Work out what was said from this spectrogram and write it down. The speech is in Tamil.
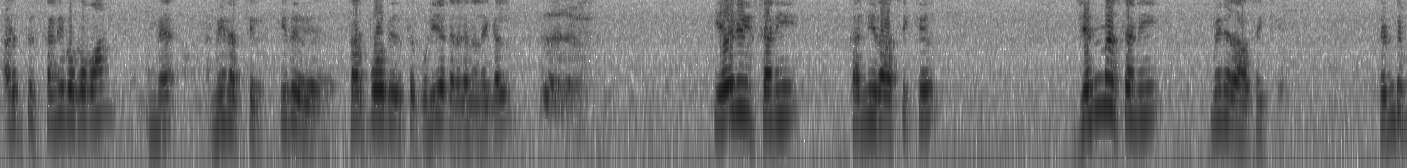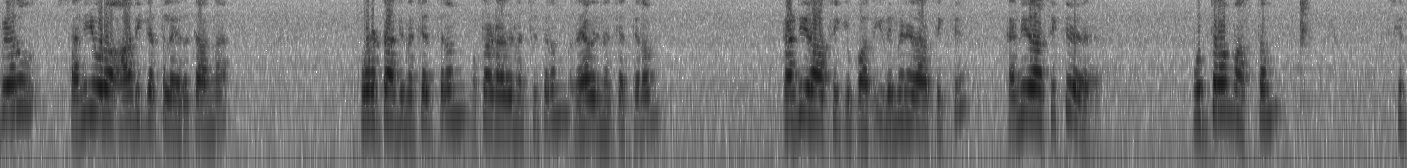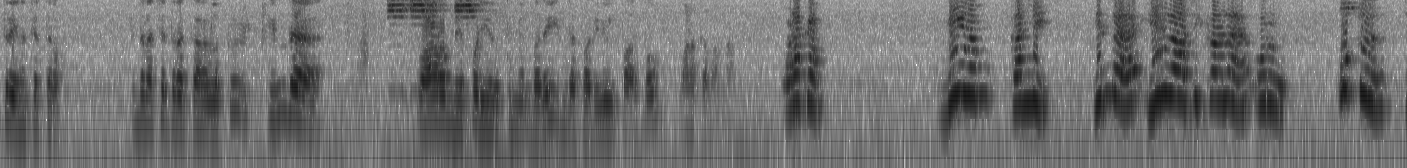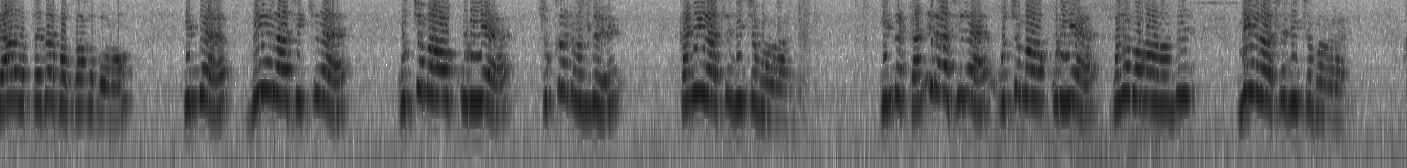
அடுத்து சனி பகவான் மே மீனத்தில். இது தற்போது இருக்கக்கூடிய கிரக நிலைகள் ஏழில் சனி கன்னி ராசிக்கு. ஜென்ம சனி மீன ராசிக்கு ரெண்டு பேரும் சனியோட ஆதிக்கத்தில் இருக்காங்க. பூரட்டாதி நட்சத்திரம் உத்திரட்டாதி நட்சத்திரம் ரேவதி நட்சத்திரம். கன்னி ராசிக்கு பார்த்து இது மீன ராசிக்கு. கன்னி ராசிக்கு உத்திரம் அஸ்தம் சித்திரை நட்சத்திரம். இந்த நட்சத்திரக்காரர்களுக்கு இந்த வாரம் எப்படி இருக்கும் என்பதை இந்த பதிவில் பார்ப்போம். வணக்கம் அண்ணா. வணக்கம். மீனம் கன்னி. இந்த இரு ராசிக்கான ஒரு கூட்டு ஜாதகத்தை தான் இப்போ பார்க்க போகிறோம் இந்த மீன ராசிக்குல உச்சமாகக்கூடிய சுக்கரன் வந்து கன்னி ராசி நீச்சமாகறாங்க. இந்த கன்னிராசியில் உச்சமாகக்கூடிய புத பகவான் வந்து மீன ராசி நீச்சமாகறார்.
